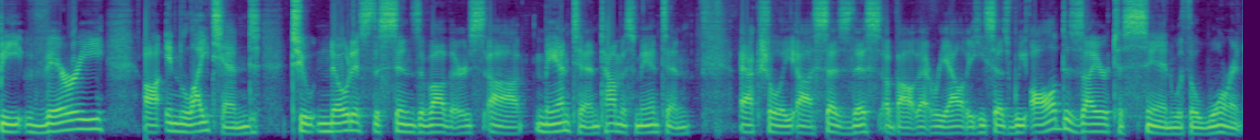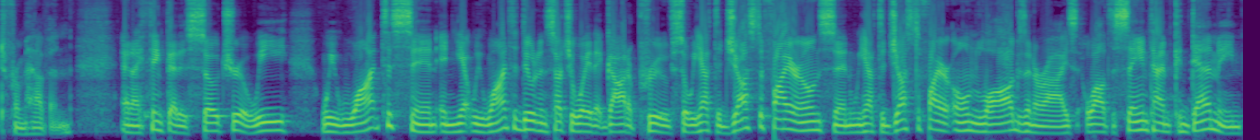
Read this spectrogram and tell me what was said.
be very uh, enlightened to notice the sins of others. Uh, Manton, Thomas Manton, actually uh, says this about that reality. He says, We all desire to sin with a warrant from heaven. And I think that is so true. We we want to sin, and yet we want to do it in such a way that God approves. So we have to justify our own sin. We have to justify our own logs in our eyes, while at the same time condemning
